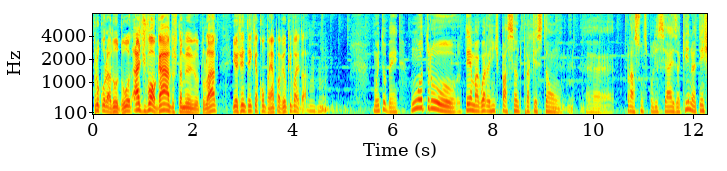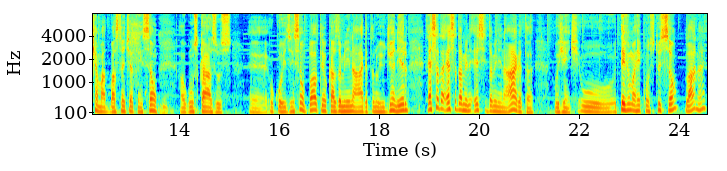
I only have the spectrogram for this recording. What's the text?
procurador do outro, advogados também do outro lado, e a gente tem que acompanhar para ver o que vai dar. Muito bem. Um outro tema, agora a gente passando para a questão, para assuntos policiais aqui, né, tem chamado bastante atenção alguns casos é, ocorridos em São Paulo. Tem o caso da menina Ágata no Rio de Janeiro. Essa essa da, esse da menina Ágata, gente, o, teve uma reconstituição lá, né?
